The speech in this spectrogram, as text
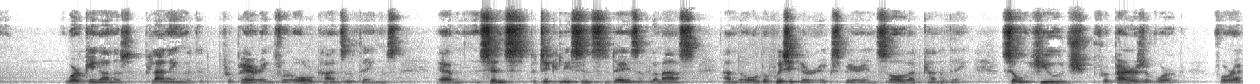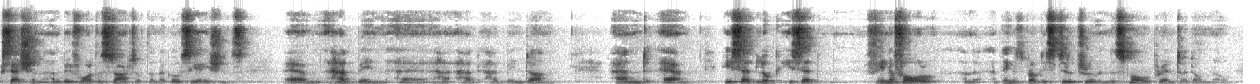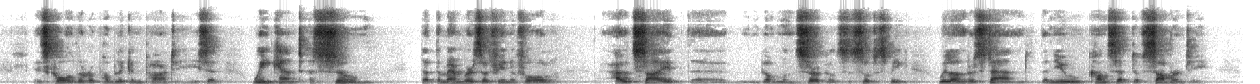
working on it, planning it, preparing for all kinds of things um, since, particularly since the days of Lemass and all the Whitaker experience, all that kind of thing. So huge preparative work for accession and before the start of the negotiations um, had been uh, had had been done, and um, he said, "Look," he said, "Fianna Fáil, and I think it's probably still true in the small print. I don't know. Is called the Republican Party." He said, "We can't assume that the members of Fianna Fáil outside the government circles, so to speak, will understand the new concept of sovereignty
